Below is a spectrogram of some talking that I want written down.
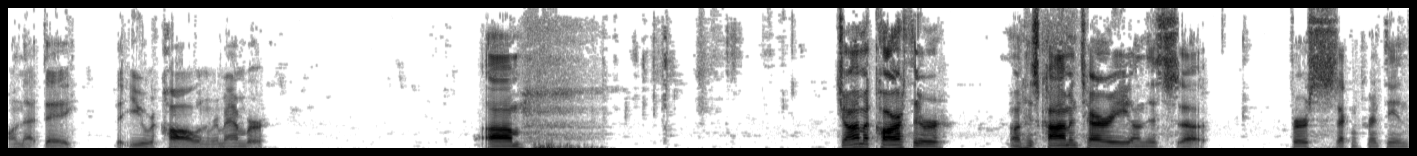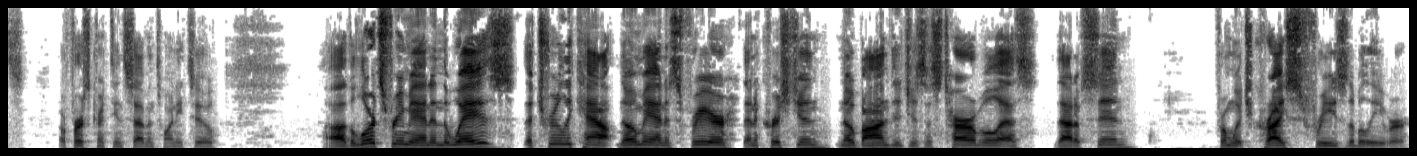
on that day that you recall and remember. Um, John MacArthur, on his commentary on this uh, verse, Second Corinthians or First Corinthians seven twenty two, uh, the Lord's free man. In the ways that truly count, no man is freer than a Christian. No bondage is as terrible as that of sin, from which Christ frees the believer.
